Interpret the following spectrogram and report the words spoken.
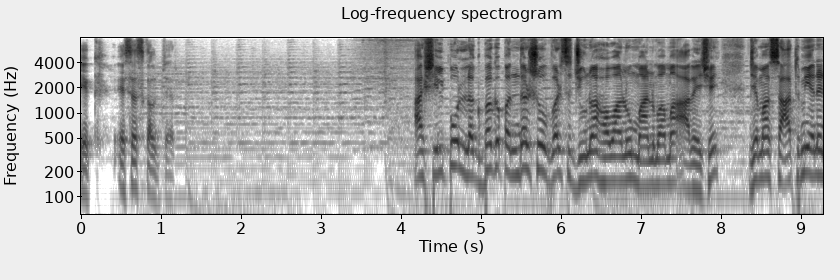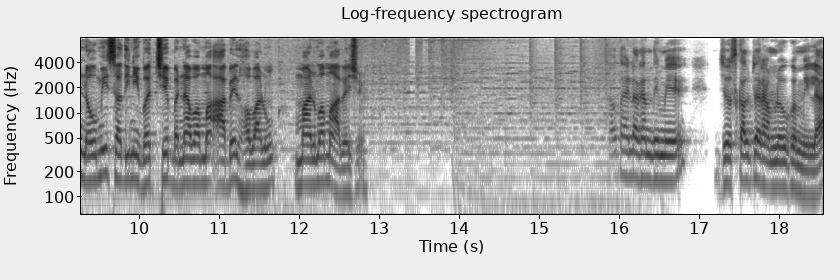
एक ऐसा स्कल्पचर આ શિલ્પો લગભગ પંદરસો વર્ષ જૂના હોવાનું માનવામાં આવે છે જેમાં સાતમી અને નવમી સદીની વચ્ચે બનાવવામાં આવેલ હોવાનું માનવામાં આવે છે साउथ हैलाकंदी में जो स्कल्पचर हम लोगों को मिला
